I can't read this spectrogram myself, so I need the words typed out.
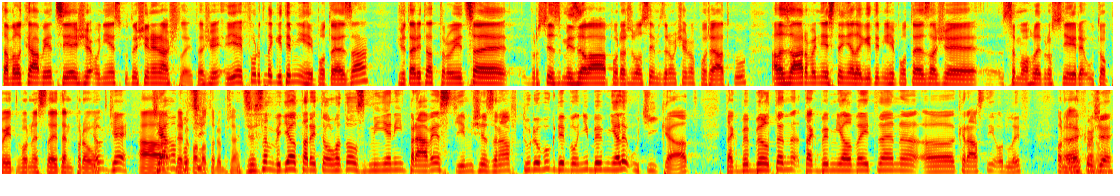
ta velká věc je, že oni je skutečně nenašli. Takže je furt legitimní hypotéza, že tady ta trojice prostě zmizela, podařilo se jim zhrnout všechno v pořádku, ale zároveň je stejně legitimní hypotéza, že se mohli prostě někde utopit, odnesli je ten proud Jo, že, a že já mám pocit, to dobře. že jsem viděl tady tohleto zmíněný právě s tím, že zrovna v tu dobu, kdy oni by měli utíkat, tak by byl ten, tak by měl být ten uh, krásný odliv. Odliv, jako, ano. že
